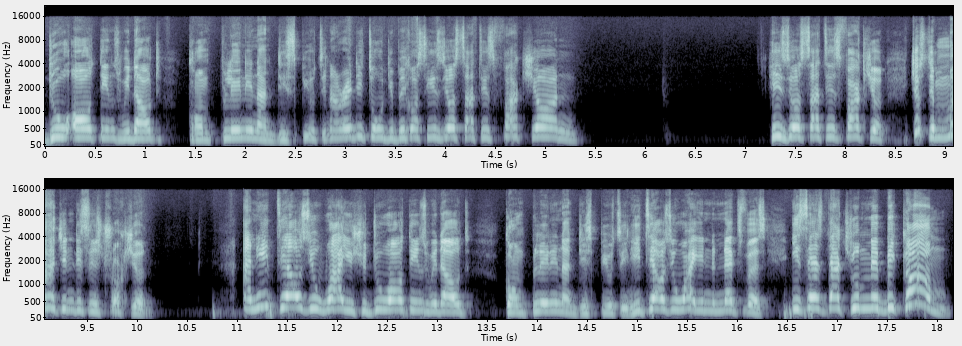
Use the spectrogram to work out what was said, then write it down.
do all things without complaining and disputing? I already told you because He's your satisfaction. He's your satisfaction. Just imagine this instruction. And He tells you why you should do all things without complaining and disputing. He tells you why in the next verse. He says that you may become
